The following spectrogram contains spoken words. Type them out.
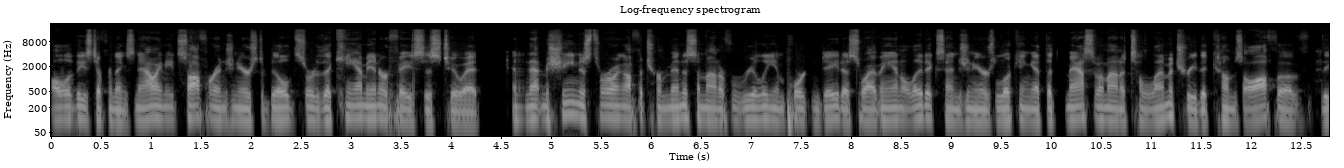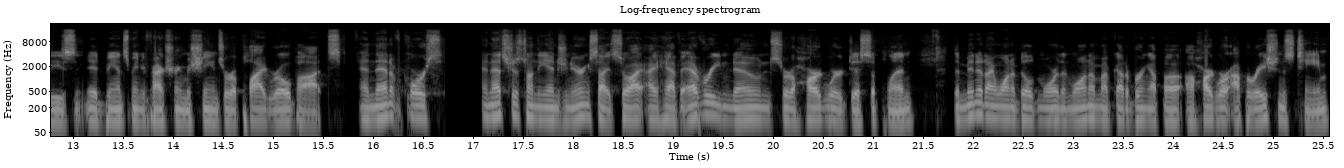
all of these different things. Now I need software engineers to build sort of the CAM interfaces to it. And that machine is throwing off a tremendous amount of really important data. So I have analytics engineers looking at the massive amount of telemetry that comes off of these advanced manufacturing machines or applied robots. And then, of course, and that's just on the engineering side. So I, I, have every known sort of hardware discipline. The minute I want to build more than one of them, I've got to bring up a, a hardware operations team.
